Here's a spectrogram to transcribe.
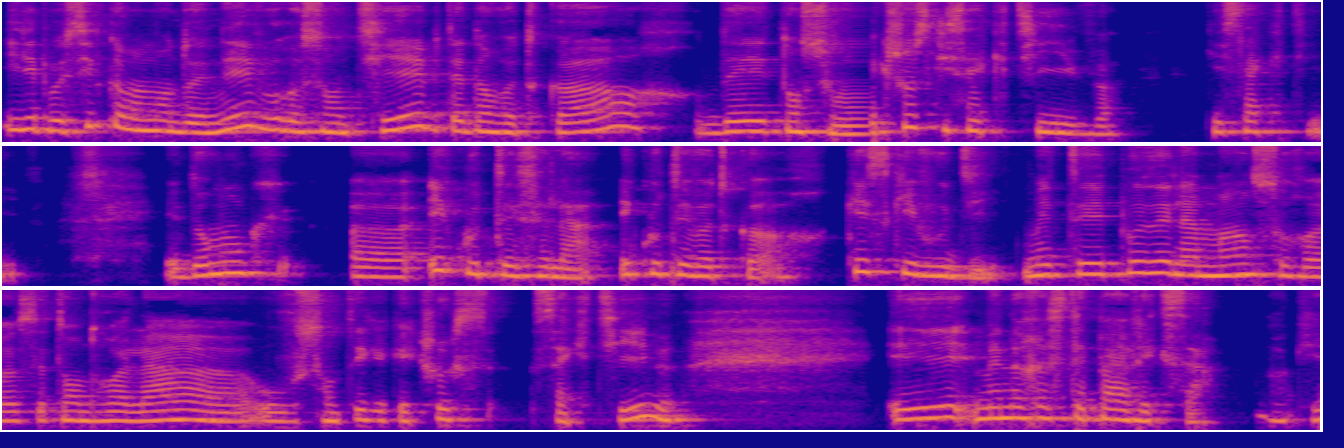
il est possible qu'à un moment donné, vous ressentiez peut-être dans votre corps des tensions, quelque chose qui s'active, qui s'active. Et donc, euh, écoutez cela, écoutez votre corps. Qu'est-ce qui vous dit? Mettez, posez la main sur euh, cet endroit-là euh, où vous sentez que quelque chose s'active. Et mais ne restez pas avec ça, ok?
